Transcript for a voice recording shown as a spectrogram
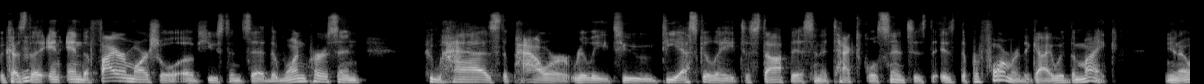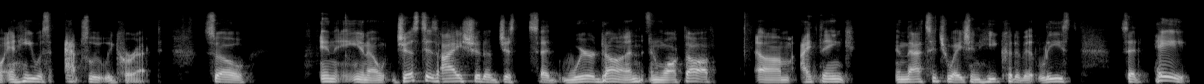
because mm-hmm. the and, and the fire marshal of Houston said the one person who has the power really to de-escalate to stop this in a tactical sense is the, is the performer the guy with the mic you know and he was absolutely correct so in you know just as i should have just said we're done and walked off um, i think in that situation he could have at least said hey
